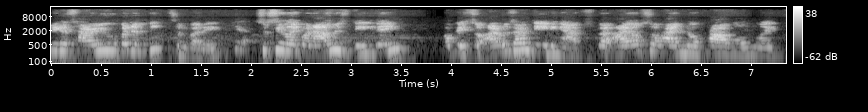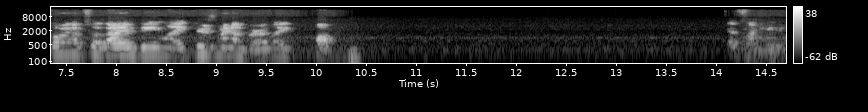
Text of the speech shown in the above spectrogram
Because how are you gonna meet somebody? Yeah. So see, like when I was dating, okay, so I was on dating apps, but I also had no problem like going up to a guy and being like, "Here's my number," like, call me. That's not cheating.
